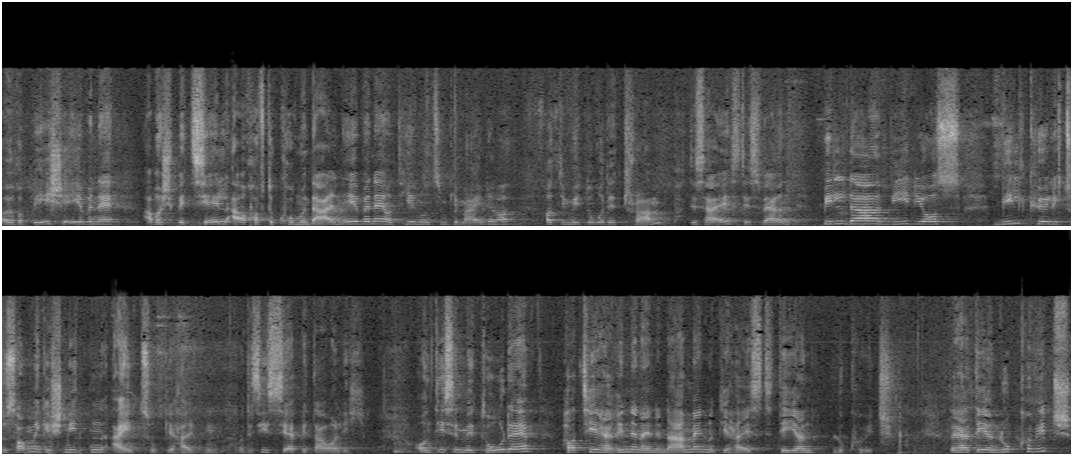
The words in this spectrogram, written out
europäische Ebene, aber speziell auch auf der kommunalen Ebene. Und hier in unserem Gemeinderat hat die Methode Trump, das heißt, es werden Bilder, Videos willkürlich zusammengeschnitten Einzug gehalten. Und das ist sehr bedauerlich. Und diese Methode hat hier herinnen einen Namen und die heißt Dejan Lukovic. Der Herr Dejan Lukovic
